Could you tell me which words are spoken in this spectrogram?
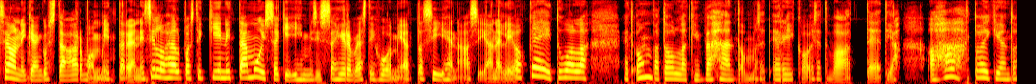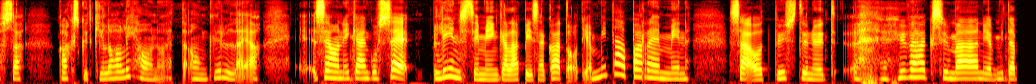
se on ikään kuin sitä arvon mittaria, niin silloin helposti kiinnittää muissakin ihmisissä hirveästi huomiota siihen asiaan. Eli okei, tuolla, että onpa tollakin vähän tuommoiset erikoiset vaatteet ja aha, toikin on tuossa 20 kiloa lihonut, että on kyllä. Ja se on ikään kuin se linssi, minkä läpi sä katot. Ja mitä paremmin sä oot pystynyt hyväksymään ja mitä,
